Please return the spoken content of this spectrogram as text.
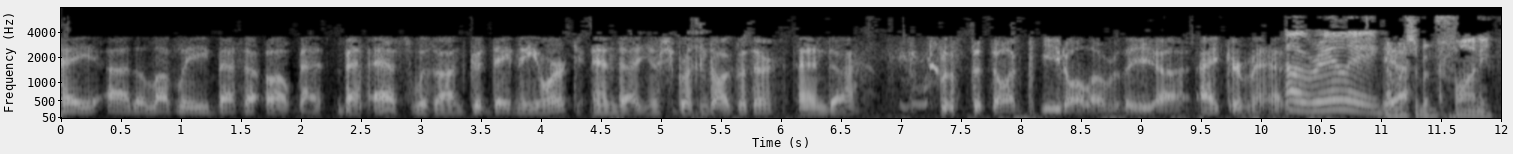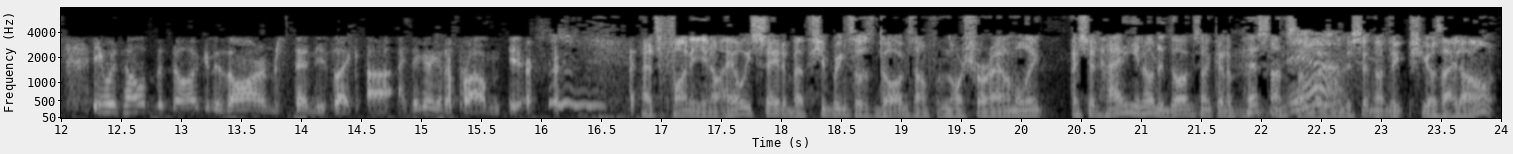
Hey, uh, the lovely Beth, uh, oh, Beth, Beth S. was on Good Day New York, and, uh, you know, she brought some dogs with her, and, uh, the dog peed all over the, uh, anchor man. Oh, really? That must have been funny. He was holding the dog in his arms, and he's like, uh, I think I got a problem here. That's funny. You know, I always say to Beth, she brings those dogs on from North Shore Animal League. I said, how do you know the dog's not going to piss on somebody Yeah. when they're sitting on the... She goes, I don't.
